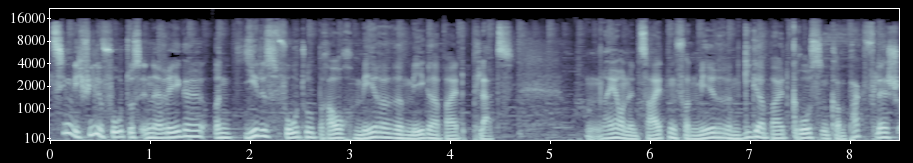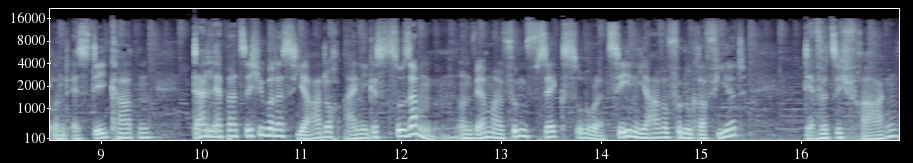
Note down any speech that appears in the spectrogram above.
ziemlich viele Fotos in der Regel und jedes Foto braucht mehrere Megabyte Platz. Naja, und in Zeiten von mehreren Gigabyte großen Kompaktflash und SD-Karten da läppert sich über das Jahr doch einiges zusammen. Und wer mal fünf, sechs oder zehn Jahre fotografiert, der wird sich fragen,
